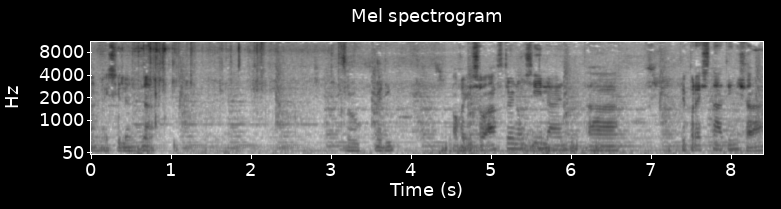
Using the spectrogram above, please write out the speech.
Yan, may sealant na. So, ready? Okay, so after nung sealant, uh, i-press natin siya.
